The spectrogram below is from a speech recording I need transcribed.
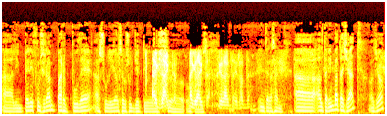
eh, l'imperi funcionant per poder assolir els seus objectius. Exacte, eh, exacte, exacte, exacte. Interessant. Uh, el tenim batejat, el joc?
